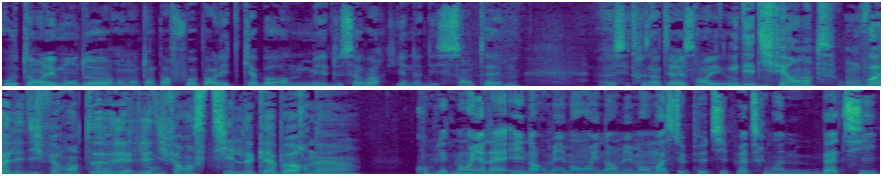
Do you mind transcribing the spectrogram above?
autant les monts d'or, on entend parfois parler de cabornes, mais de savoir qu'il y en a des centaines, c'est très intéressant. Et, des différentes, on voit les, différentes, les, les, différents styles de cabornes. Complètement, il y en a énormément, énormément. Moi, ce petit patrimoine bâti,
